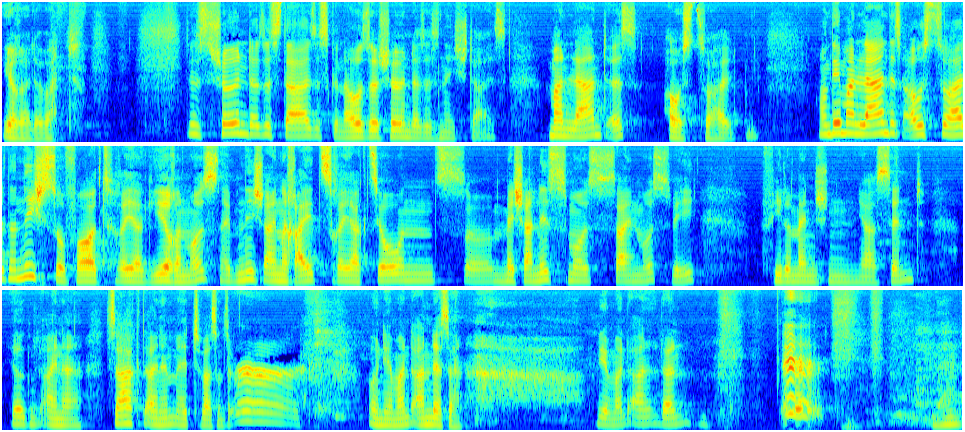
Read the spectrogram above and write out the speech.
irrelevant. Es ist schön, dass es da ist, es ist genauso schön, dass es nicht da ist. Man lernt es auszuhalten. Und indem man lernt, es auszuhalten und nicht sofort reagieren muss, eben nicht ein Reizreaktionsmechanismus sein muss, wie viele Menschen ja sind. Irgendeiner sagt einem etwas und, so, und jemand anders sagt, jemand dann. Mhm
